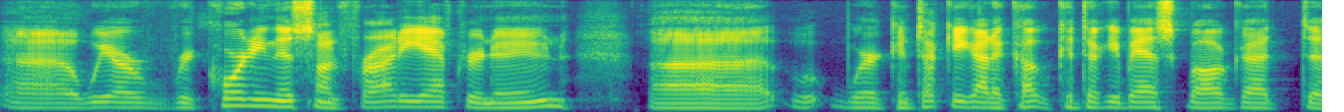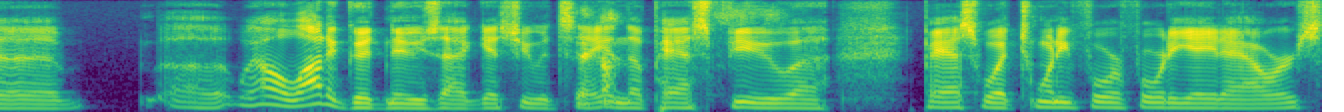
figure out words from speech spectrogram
Uh, we are recording this on Friday afternoon, uh, where Kentucky got a couple, Kentucky basketball got uh, uh, well a lot of good news, I guess you would say, in the past few uh, past what 24, 48 hours.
